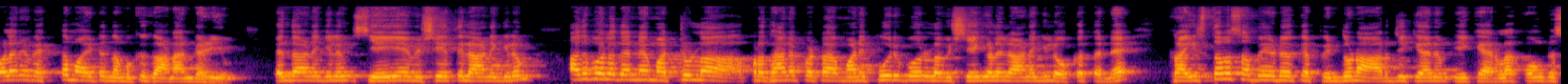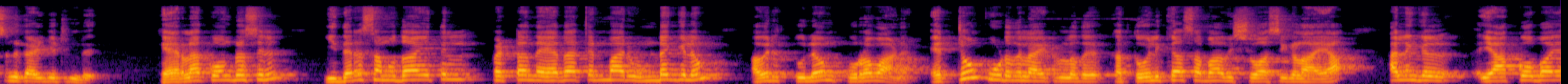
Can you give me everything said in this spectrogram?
വളരെ വ്യക്തമായിട്ട് നമുക്ക് കാണാൻ കഴിയും. എന്താണെങ്കിലും സി എ വിഷയത്തിലാണെങ്കിലും അതുപോലെ തന്നെ മറ്റുള്ള പ്രധാനപ്പെട്ട മണിപ്പൂർ പോലുള്ള വിഷയങ്ങളിലാണെങ്കിലും ഒക്കെ തന്നെ ക്രൈസ്തവ സഭയുടെ ഒക്കെ പിന്തുണ ആർജിക്കാനും ഈ കേരള കോൺഗ്രസിന് കഴിഞ്ഞിട്ടുണ്ട്. കേരള കോൺഗ്രസിൽ ഇതര സമുദായത്തിൽപ്പെട്ട നേതാക്കന്മാരുണ്ടെങ്കിലും അവർ തുലം കുറവാണ്. ഏറ്റവും കൂടുതലായിട്ടുള്ളത് കത്തോലിക്ക സഭാ വിശ്വാസികളായ അല്ലെങ്കിൽ യാക്കോബായ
